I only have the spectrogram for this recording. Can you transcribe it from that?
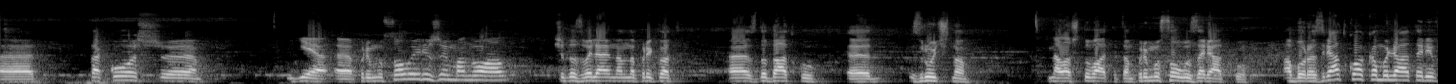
Е, також е, є е, примусовий режим мануал, що дозволяє нам, наприклад, е, з додатку е, зручно налаштувати там примусову зарядку або розрядку акумуляторів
